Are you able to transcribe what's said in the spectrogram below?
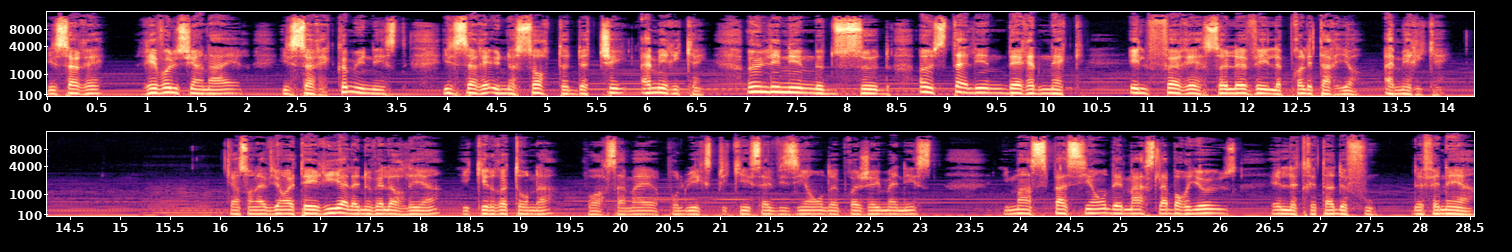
Il serait, révolutionnaire, il serait communiste, il serait une sorte de Che américain, un Lénine du Sud, un Staline des rednecks. Il ferait se lever le prolétariat américain. Quand son avion atterrit à la Nouvelle-Orléans et qu'il retourna voir sa mère pour lui expliquer sa vision d'un projet humaniste, émancipation des masses laborieuses, elle le traita de fou, de fainéant,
